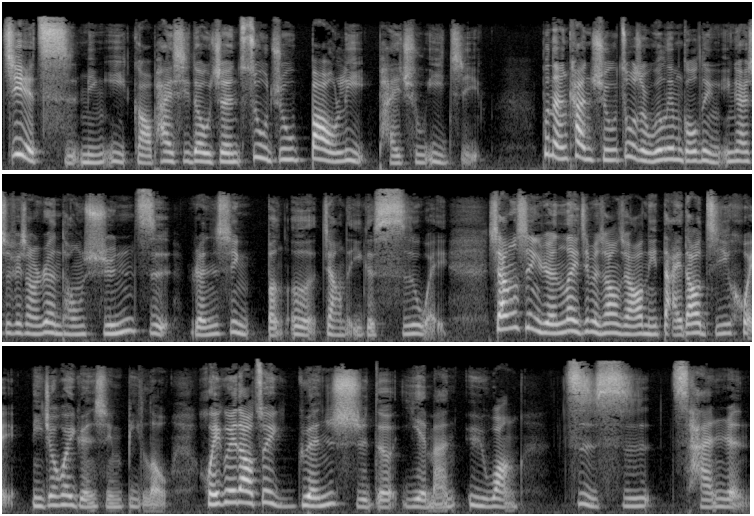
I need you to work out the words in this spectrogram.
借此名义搞派系斗争，诉诸暴力，排除异己。不难看出，作者 William Golding 应该是非常认同荀子“人性本恶”这样的一个思维，相信人类基本上只要你逮到机会，你就会原形毕露，回归到最原始的野蛮欲望、自私、残忍。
